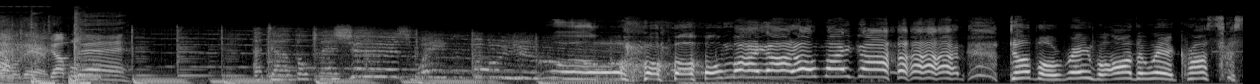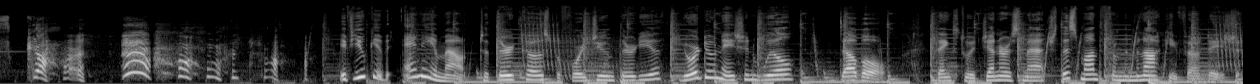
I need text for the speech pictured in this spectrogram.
Double dare. Double dare. A double pleasure's waiting for you. Whoa! Oh my god! Oh my god! Double rainbow all the way across the sky. Oh my god. If you give any amount to Third Coast before June 30th, your donation will double. Thanks to a generous match this month from the Menaki Foundation.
